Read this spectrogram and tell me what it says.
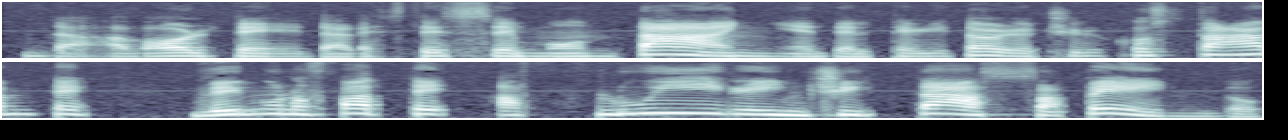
da, a volte dalle stesse montagne del territorio circostante, vengono fatte affluire in città sapendo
